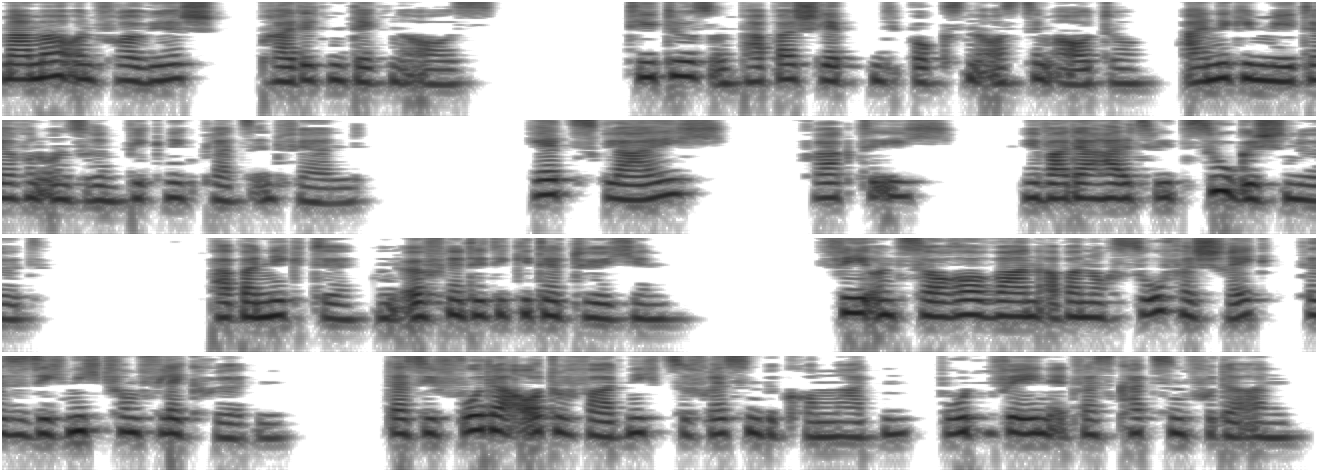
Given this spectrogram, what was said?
Mama und Frau Wirsch breiteten Decken aus. Titus und Papa schleppten die Boxen aus dem Auto, einige Meter von unserem Picknickplatz entfernt. Jetzt gleich? fragte ich. Mir war der Hals wie zugeschnürt. Papa nickte und öffnete die Gittertürchen. Fee und Zorro waren aber noch so verschreckt, dass sie sich nicht vom Fleck rührten. Da sie vor der Autofahrt nichts zu fressen bekommen hatten, boten wir ihnen etwas Katzenfutter an.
